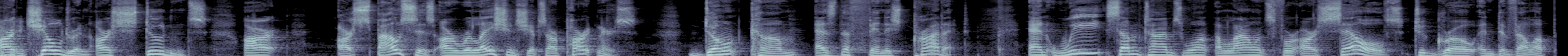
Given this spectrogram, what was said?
Our right. children, our students, our our spouses, our relationships, our partners don't come as the finished product. And we sometimes want allowance for ourselves to grow and develop.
